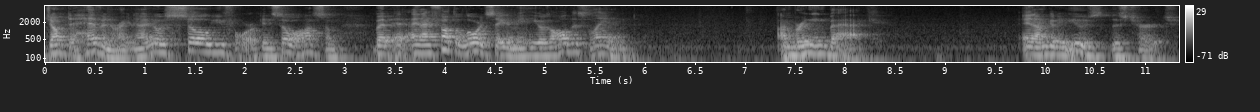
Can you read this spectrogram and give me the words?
jump to heaven right now. It was so euphoric and so awesome. But and I felt the Lord say to me, He goes, all this land, I'm bringing back, and I'm going to use this church.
